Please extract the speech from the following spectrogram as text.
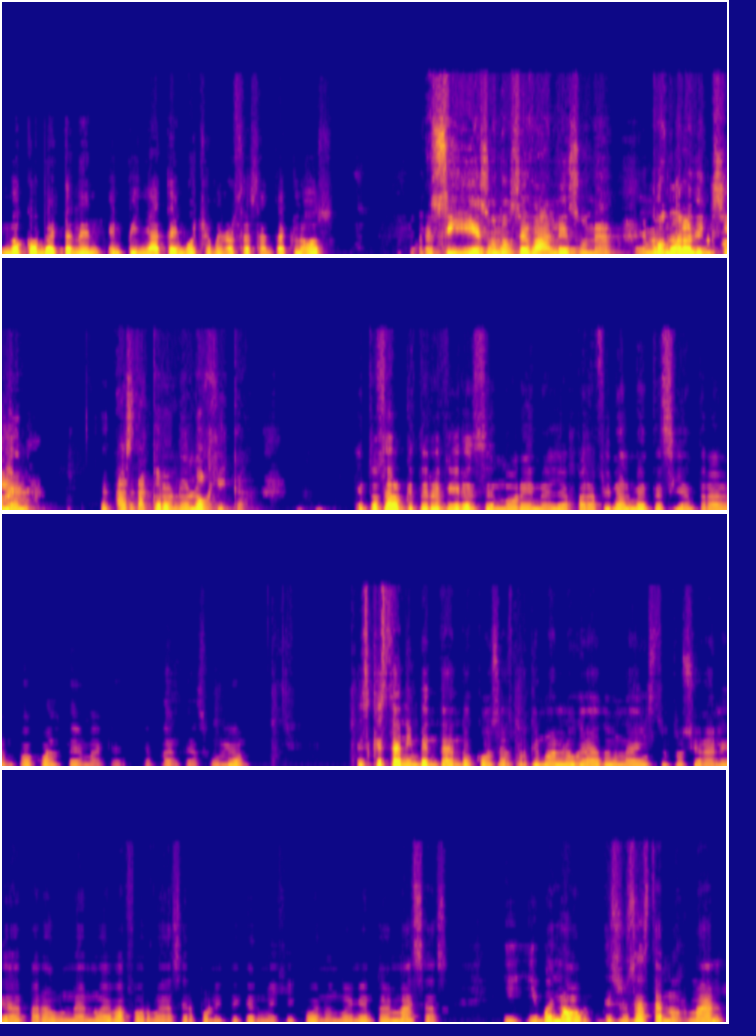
no conviertan en, en, piñata y mucho menos a Santa Claus. Sí, eso no se vale, es una contradicción hasta cronológica. Entonces, a lo que te refieres en Morena, ya para finalmente sí entrar un poco al tema que, que planteas, Julio, es que están inventando cosas porque no han logrado una institucionalidad para una nueva forma de hacer política en México en un movimiento de masas. Y, bueno, eso es hasta normal,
